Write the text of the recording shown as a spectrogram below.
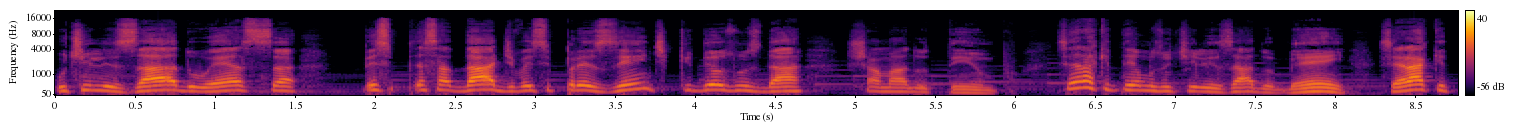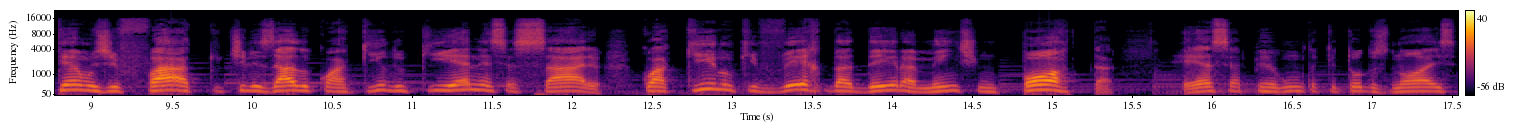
utilizado essa, essa dádiva, esse presente que Deus nos dá, chamado tempo? Será que temos utilizado bem? Será que temos de fato utilizado com aquilo que é necessário, com aquilo que verdadeiramente importa? Essa é a pergunta que todos nós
